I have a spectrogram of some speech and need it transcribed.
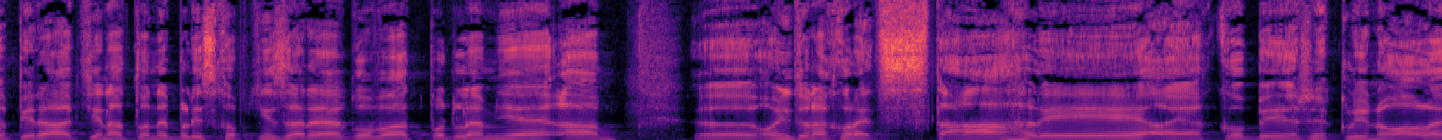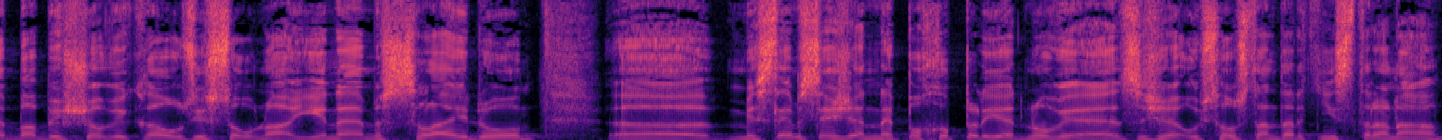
eh, Piráti na to nebyli schopni zareagovat podle mě a oni to nakonec stáhli a jakoby řekli, no ale Babišovi kauzy jsou na jiném slajdu. Myslím si, že nepochopili jednu věc, že už jsou standardní strana,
